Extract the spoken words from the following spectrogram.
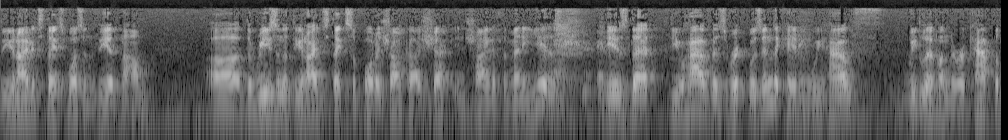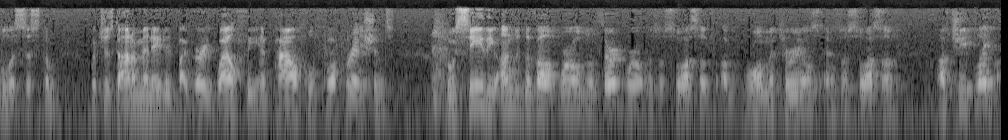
the United States was in Vietnam, uh, the reason that the United States supported Chiang Kai-shek in China for many years is that you have, as Rick was indicating, we have, we live under a capitalist system which is dominated by very wealthy and powerful corporations who see the underdeveloped world and the third world as a source of, of raw materials and as a source of, of cheap labor.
